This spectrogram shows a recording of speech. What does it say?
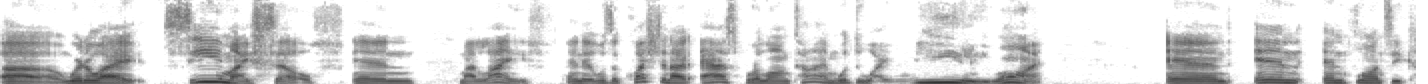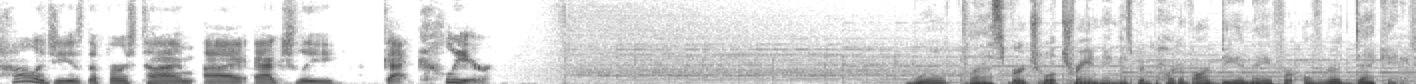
uh, where do I see myself in my life? And it was a question I'd asked for a long time. What do I really want? And in influence ecology is the first time I actually got clear. World class virtual training has been part of our DNA for over a decade,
